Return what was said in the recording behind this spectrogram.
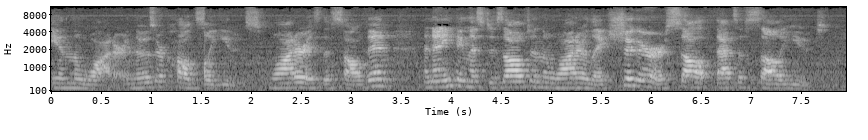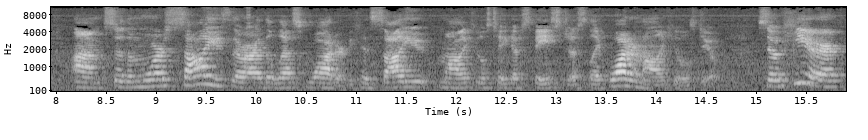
in the water, and those are called solutes. Water is the solvent, and anything that's dissolved in the water, like sugar or salt, that's a solute. Um, so the more solutes there are, the less water, because solute molecules take up space just like water molecules do. So here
